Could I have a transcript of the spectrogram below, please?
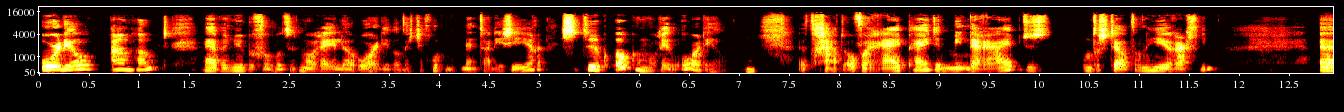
oordeel aan hangt. We hebben nu bijvoorbeeld het morele oordeel dat je goed moet mentaliseren. Dat is natuurlijk ook een moreel oordeel. Hm. Het gaat over rijpheid en minder rijp, dus onderstelt een hiërarchie. Eh,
